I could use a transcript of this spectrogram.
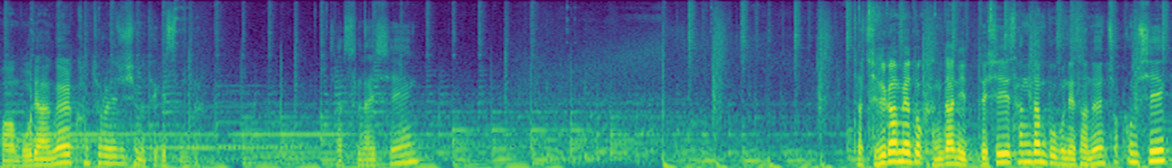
어, 모량을 컨트롤 해주시면 되겠습니다. 자, 슬라이싱. 자, 질감에도 강단이 있듯이 상단 부분에서는 조금씩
